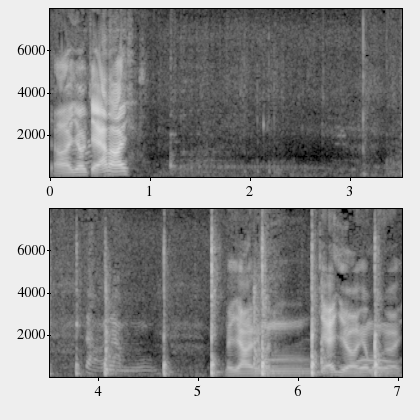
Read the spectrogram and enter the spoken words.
Rồi vô trẻ thôi. Bây giờ thì mình trẻ dừa nha mọi người.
